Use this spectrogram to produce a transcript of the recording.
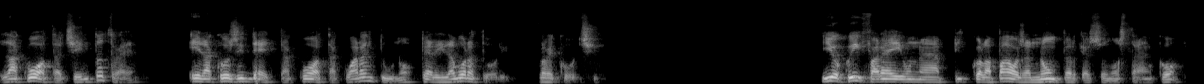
la quota 103 e la cosiddetta quota 41 per i lavoratori precoci. Io qui farei una piccola pausa, non perché sono stanco,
